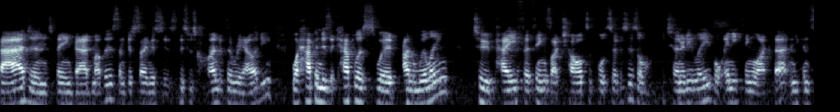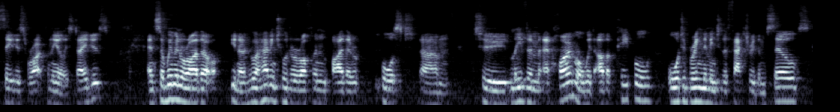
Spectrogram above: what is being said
bad and being bad mothers. I'm just saying this is this was kind of the reality. What happened is that capitalists were unwilling to pay for things like child support services or paternity leave or anything like that, and you can see this right from the early stages. And so women were either, you know, who are having children are often either forced um, to leave them at home or with other people, or to bring them into the factory themselves.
